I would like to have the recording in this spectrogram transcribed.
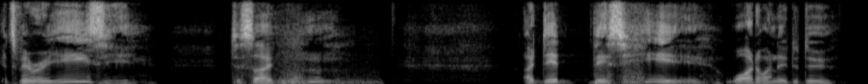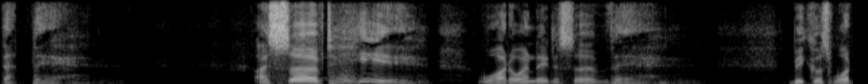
It's very easy to say, hmm, I did this here, why do I need to do that there? I served here, why do I need to serve there? Because what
